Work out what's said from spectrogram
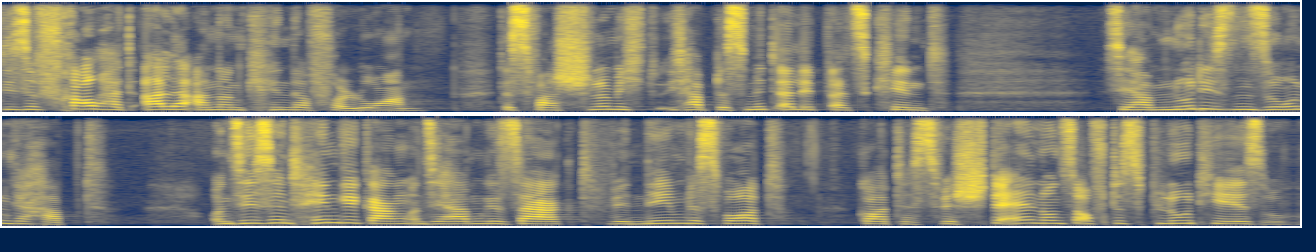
diese Frau hat alle anderen Kinder verloren. Das war schlimm, ich, ich habe das miterlebt als Kind. Sie haben nur diesen Sohn gehabt. Und sie sind hingegangen und sie haben gesagt, wir nehmen das Wort Gottes, wir stellen uns auf das Blut Jesu.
